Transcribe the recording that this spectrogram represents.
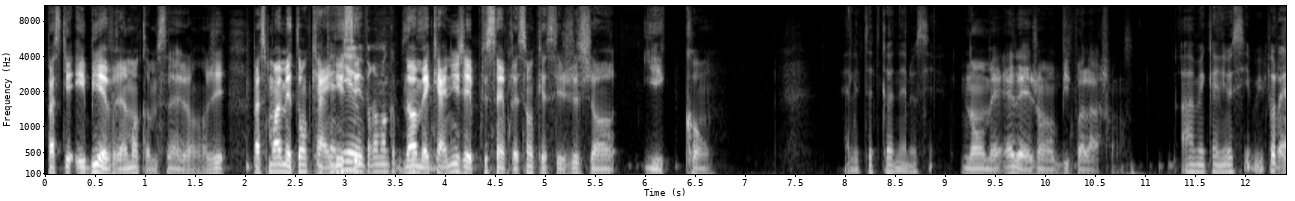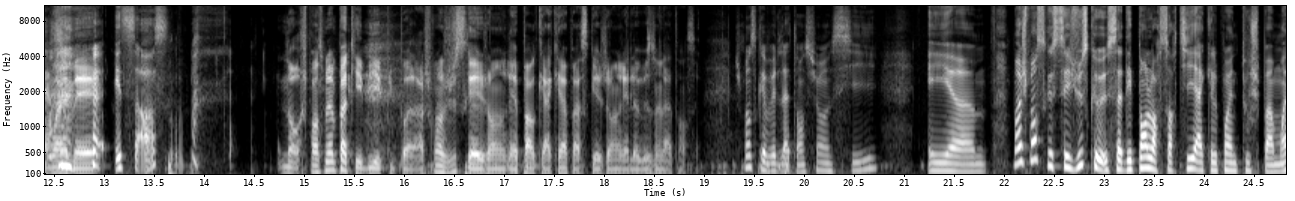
parce que AB est vraiment comme ça genre. J'ai- Parce que moi mettons Kanye, Kanye c'est est vraiment comme ça. Non, mais Kanye, j'ai plus l'impression que c'est juste genre il est con. Elle est peut-être conne, elle aussi. Non, mais elle est genre bipolaire, je pense. Ah, mais Kanye aussi, pour elle. Ouais, mais It's awesome. Non, je pense même pas qu'Ebi est bipolaire. Je pense juste que genre elle parle caca parce que genre elle a besoin d'attention. Je pense qu'elle veut de l'attention aussi. Et euh, moi, je pense que c'est juste que ça dépend de leur sortie, à quel point elle ne touche pas. Moi,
